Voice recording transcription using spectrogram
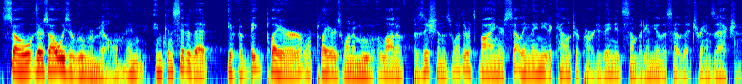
So there's always a rumor mill, and, and consider that if a big player or players want to move a lot of positions, whether it's buying or selling, they need a counterparty. They need somebody on the other side of that transaction.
